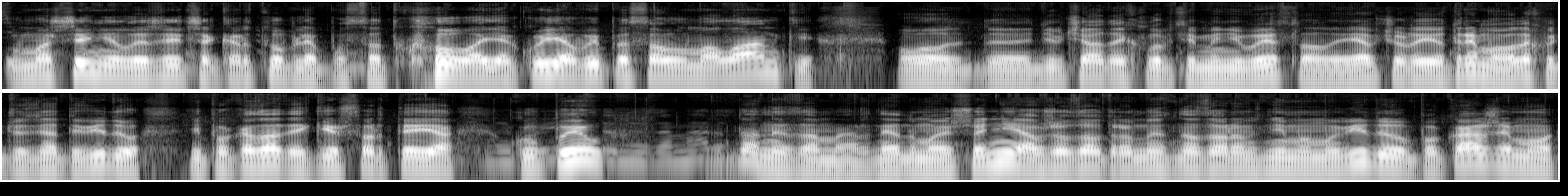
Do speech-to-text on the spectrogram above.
в машині лежить ще картопля посадкова, яку я виписав у Маланки. От, е, дівчата і хлопці мені вислали. Я вчора її отримав, але хочу зняти відео і показати, які ж сорти я Не купив. боїшся, не замерзне? Да, не замерзне. Я думаю, що ні. А вже завтра ми з Назаром знімемо відео, покажемо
